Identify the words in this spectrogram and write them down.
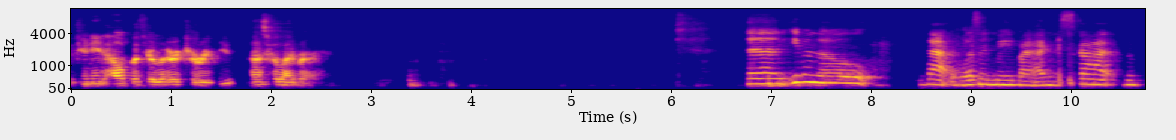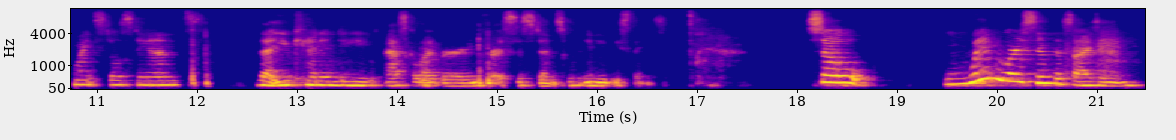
If you need help with your literature review, ask a librarian. And even though that wasn't made by Agnes Scott, the point still stands that you can indeed ask a librarian for assistance with any of these things. So when we're synthesizing,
